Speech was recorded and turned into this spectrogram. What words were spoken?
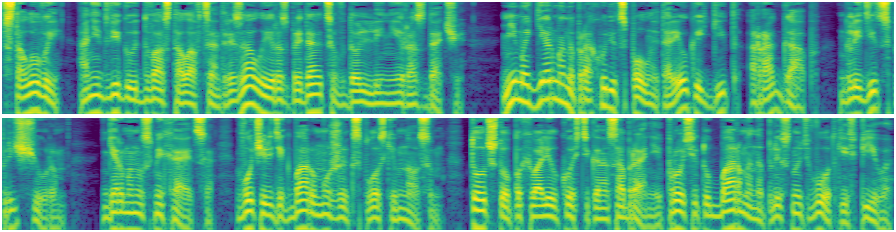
В столовой они двигают два стола в центре зала и разбредаются вдоль линии раздачи. Мимо Германа проходит с полной тарелкой гид Рагаб, глядит с прищуром. Герман усмехается. В очереди к бару мужик с плоским носом. Тот, что похвалил Костика на собрании, просит у бармена плеснуть водки в пиво.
